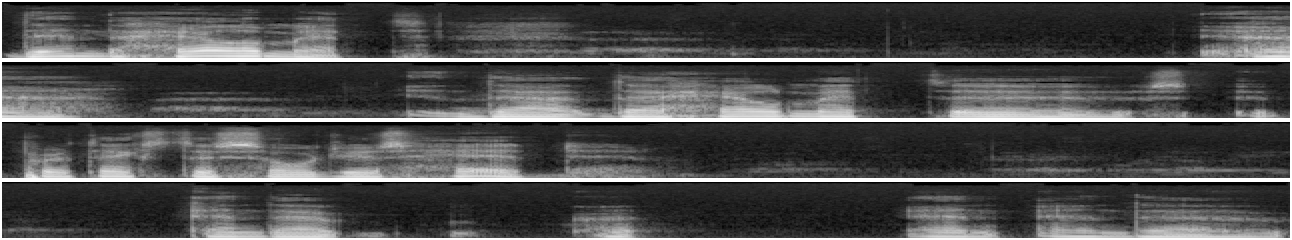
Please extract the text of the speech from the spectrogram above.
Then the helmet. Uh, the the helmet uh, protects the soldier's head, and the uh, and and the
